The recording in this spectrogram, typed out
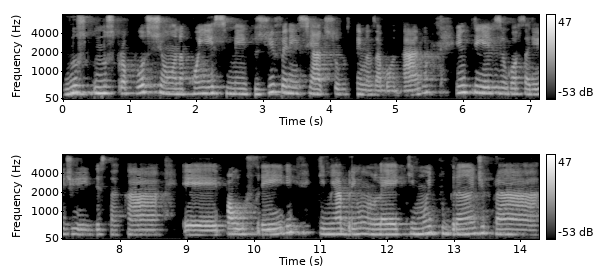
nos, nos, proporciona conhecimentos diferenciados sobre os temas abordados. Entre eles, eu gostaria de destacar é, Paulo Freire, que me abriu um leque muito grande para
